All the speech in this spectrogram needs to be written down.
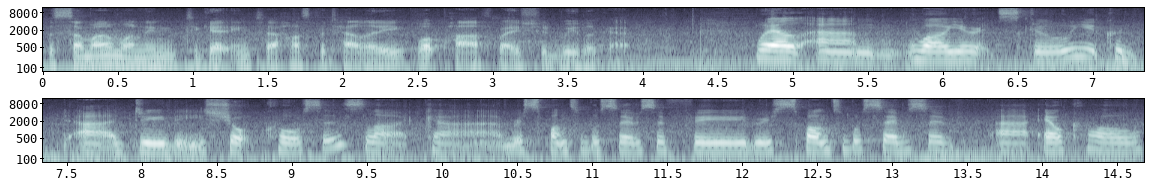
For someone wanting to get into hospitality, what pathway should we look at? Well, um, while you're at school, you could uh, do the short courses like uh, responsible service of food, responsible service of uh, alcohol.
